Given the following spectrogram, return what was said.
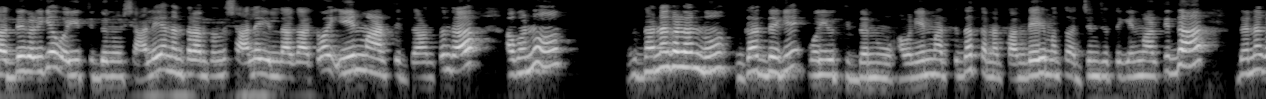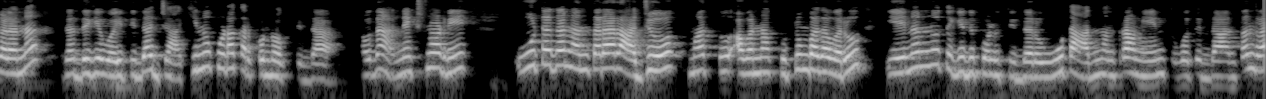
ಗದ್ದೆಗಳಿಗೆ ಒಯ್ಯುತ್ತಿದ್ದನು. ಶಾಲೆಯ ನಂತರ ಅಂತಂದ್ರೆ ಶಾಲೆ ಇಲ್ದಾಗ ಅಥವಾ ಏನ್ ಮಾಡ್ತಿದ್ದ ಅಂತಂದ್ರ, ಅವನು ದನಗಳನ್ನು ಗದ್ದೆಗೆ ಒಯ್ಯುತ್ತಿದ್ದನು. ಅವನ್ ಏನ್ ಮಾಡ್ತಿದ್ದ? ತನ್ನ ತಂದೆ ಮತ್ತು ಅಜ್ಜನ ಜೊತೆಗೆ ಏನ್ ಮಾಡ್ತಿದ್ದ? ದನಗಳನ್ನ ಗದ್ದೆಗೆ ಒಯ್ತಿದ್ದ ಜಾಕಿನೂ ಕೂಡ ಕರ್ಕೊಂಡು ಹೋಗ್ತಿದ್ದ. ಹೌದಾ? ನೆಕ್ಸ್ಟ್ ನೋಡ್ರಿ. ಊಟದ ನಂತರ ರಾಜು ಮತ್ತು ಅವನ ಕುಟುಂಬದವರು ಏನನ್ನು ತೆಗೆದುಕೊಳ್ಳುತ್ತಿದ್ದರು? ಊಟ ಆದ ನಂತರ ಅವನ್ ಏನ್ ತಗೋತಿದ್ದ ಅಂತಂದ್ರ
